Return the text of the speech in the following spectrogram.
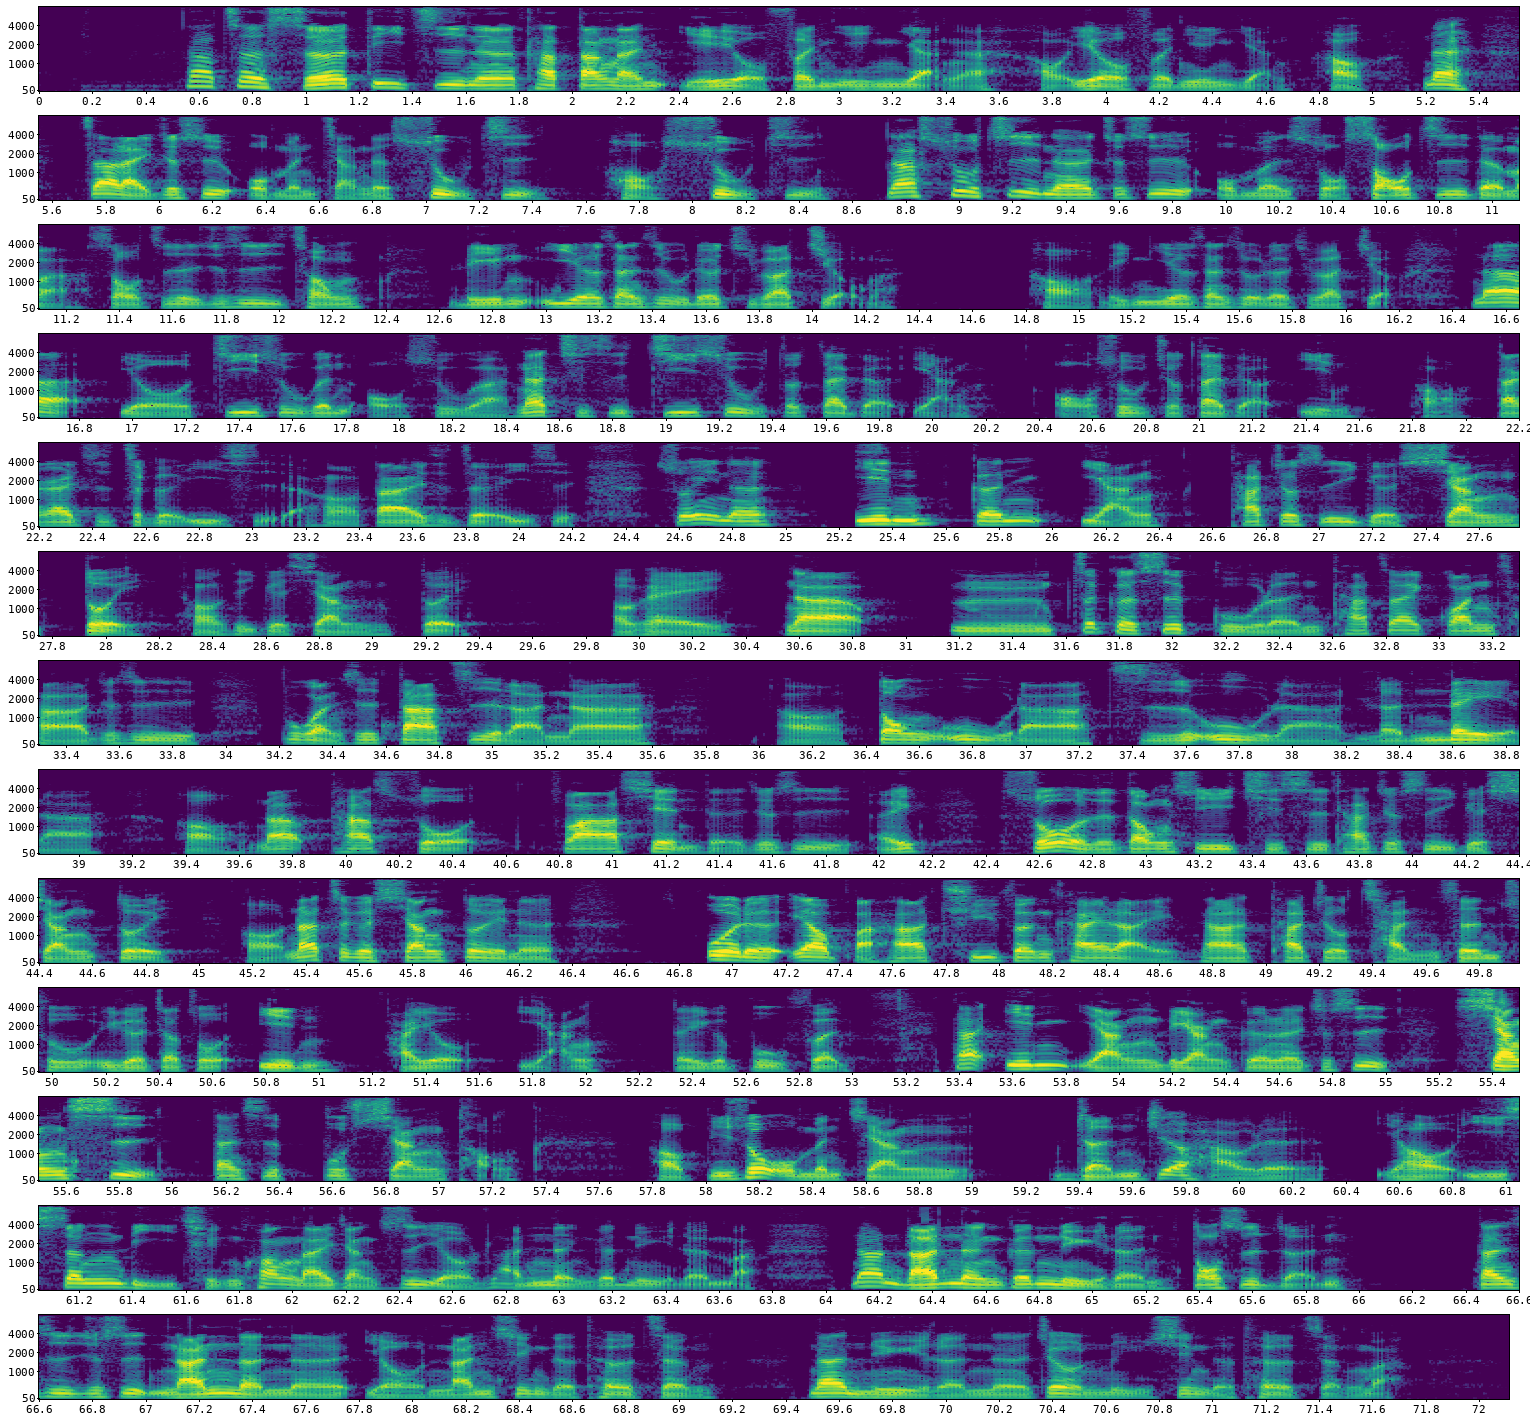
那这十二地支呢，它当然也有分阴阳啊，好也有分阴阳。好，那再来就是我们讲的数字，好数字。那数字呢，就是我们所熟知的嘛，熟知的就是从零一二三四五六七八九嘛。好，零一二三四五六七八九，那有奇数跟偶数啊。那其实奇数就代表阳，偶数就代表阴，好，大概是这个意思的哈，大概是这个意思。所以呢，阴跟阳它就是一个相对，好，是一个相对。OK，那嗯，这个是古人他在观察，就是不管是大自然呐，哦，动物啦、植物啦、人类啦，好，那他所发现的就是，哎，所有的东西其实它就是一个相对，好，那这个相对呢，为了要把它区分开来，那它就产生出一个叫做阴还有阳的一个部分。那阴阳两个呢，就是相似但是不相同。好，比如说我们讲人就好了，然后以生理情况来讲，就是有男人跟女人嘛。那男人跟女人都是人，但是就是男人呢有男性的特征。那女人呢，就有女性的特征嘛。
